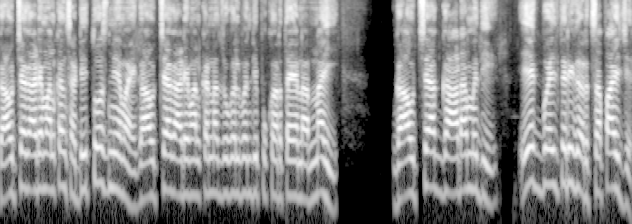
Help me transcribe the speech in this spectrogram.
गावच्या गाड्या मालकांसाठी तोच नियम आहे. गावच्या गाड्या मालकांना जुगलबंदी पुकारता येणार नाही. गावच्या गाडामध्ये एक बैल तरी घरचा पाहिजे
